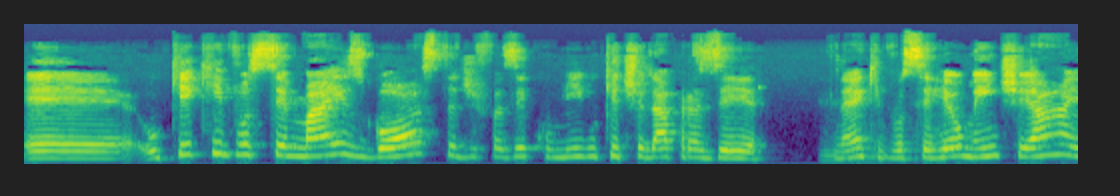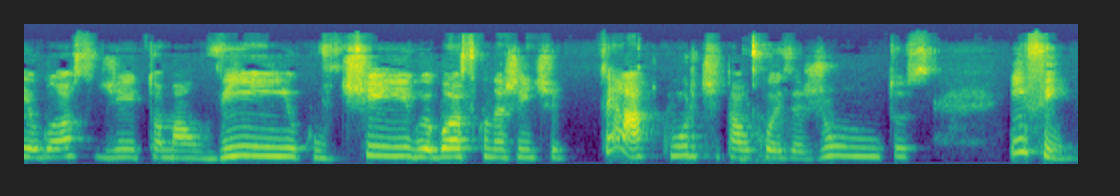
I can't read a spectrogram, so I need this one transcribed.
É, o que que você mais gosta de fazer comigo que te dá prazer? Né? Que você realmente, ah, eu gosto de tomar um vinho contigo, eu gosto quando a gente sei lá, curte tal coisa juntos. Enfim,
